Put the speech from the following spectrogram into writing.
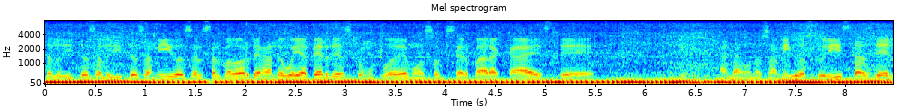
Saludito, saludito. bonitos amigos, El Salvador dejando huellas verdes, como podemos observar acá, este, andan unos amigos turistas del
